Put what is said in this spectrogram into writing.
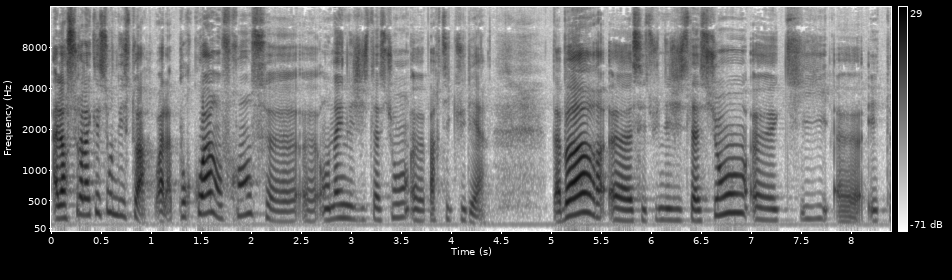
Alors, sur la question de l'histoire, voilà. Pourquoi en France, on a une législation particulière? D'abord, c'est une législation qui est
